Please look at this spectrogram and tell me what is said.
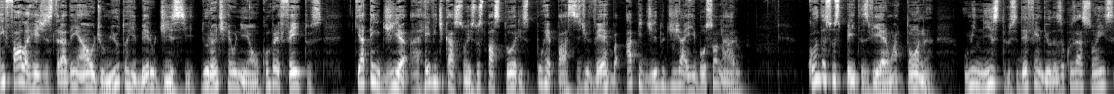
Em fala registrada em áudio, Milton Ribeiro disse, durante reunião com prefeitos, que atendia a reivindicações dos pastores por repasses de verba a pedido de Jair Bolsonaro. Quando as suspeitas vieram à tona, o ministro se defendeu das acusações,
